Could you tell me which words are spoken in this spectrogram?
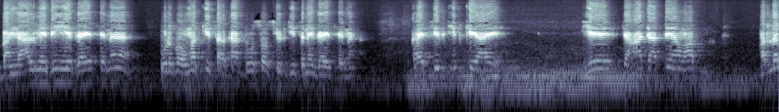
बंगाल में भी ये गए थे ना पूर्ण बहुमत की सरकार 200 सीट जीतने गए थे ना। कई सीट जीत के आए। ये जहाँ जाते हैं, वहाँ मतलब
